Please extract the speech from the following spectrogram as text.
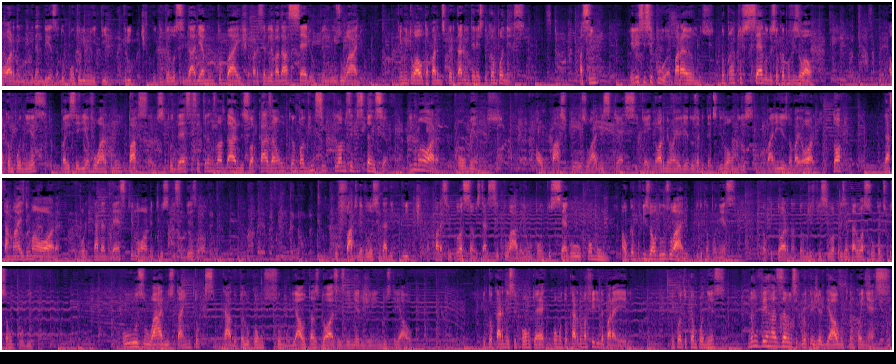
Ordem de grandeza do ponto limite crítico de velocidade é muito baixa para ser levada a sério pelo usuário e muito alta para despertar o interesse do camponês. Assim, ele se situa, para ambos, no ponto cego do seu campo visual. Ao camponês, pareceria voar como um pássaro se pudesse se transladar de sua casa a um campo a 25 km de distância, em uma hora ou menos. Ao passo que o usuário esquece que a enorme maioria dos habitantes de Londres, Paris, Nova York, Tóquio, gasta mais de uma hora por cada 10 quilômetros que se deslocam. O fato da velocidade crítica para a circulação estar situada em um ponto cego comum ao campo visual do usuário e do camponês é o que torna tão difícil apresentar o assunto à discussão pública. O usuário está intoxicado pelo consumo de altas doses de energia industrial. E tocar nesse ponto é como tocar numa ferida para ele. Enquanto o camponês não vê razão em se proteger de algo que não conhece.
